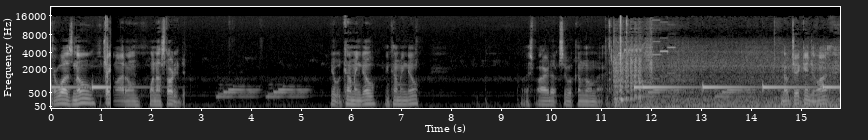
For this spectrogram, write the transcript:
There was no check light on when I started it. It would come and go and come and go. Let's fire it up see what comes on now. No check engine light.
